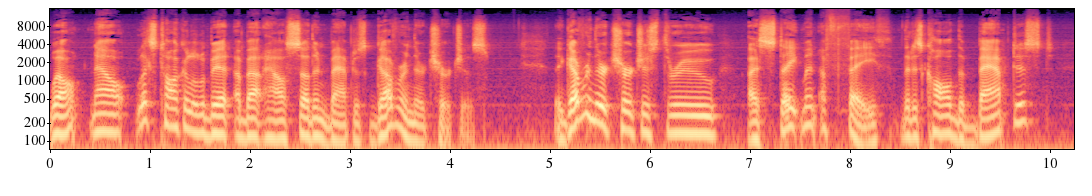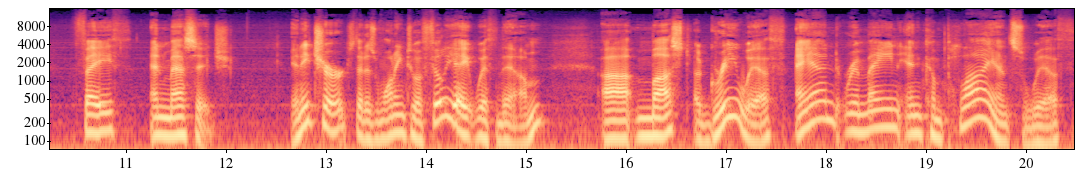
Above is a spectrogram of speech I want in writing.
Well, now let's talk a little bit about how Southern Baptists govern their churches. They govern their churches through a statement of faith that is called the Baptist Faith and Message. Any church that is wanting to affiliate with them uh, must agree with and remain in compliance with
